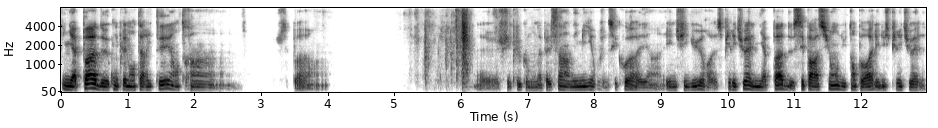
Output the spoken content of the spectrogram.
il n'y a pas de complémentarité entre un, je sais pas, euh, je ne sais plus comment on appelle ça, un émir ou je ne sais quoi, et, une figure euh, spirituelle. Il n'y a pas de séparation du temporel et du spirituel.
